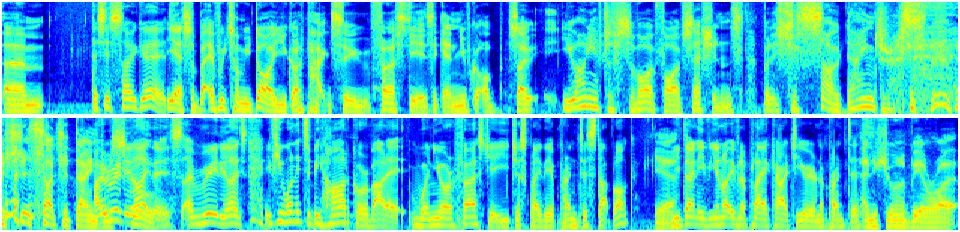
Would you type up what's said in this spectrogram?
um, this is so good. yeah. So, but every time you die, you go back to first years again. You've got to, so you only have to survive five sessions, but it's just so dangerous. it's just such a dangerous. I really school. like this. I really like this. If you wanted to be hardcore about it, when you're a first year, you just play the apprentice stat block. Yeah. You don't even. You're not even a player character. You're an apprentice. And if you want to be a right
